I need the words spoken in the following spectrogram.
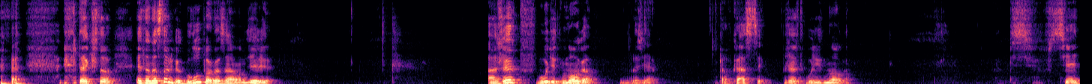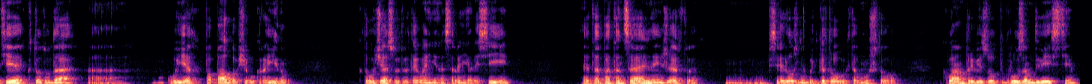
Так что это настолько глупо на самом деле. А жертв будет много, друзья, кавказцы, жертв будет много. Все те, кто туда а, уехал, попал вообще в Украину, кто участвует в этой войне на стороне России, это потенциальные жертвы. Все должны быть готовы к тому, что к вам привезут грузом 200.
